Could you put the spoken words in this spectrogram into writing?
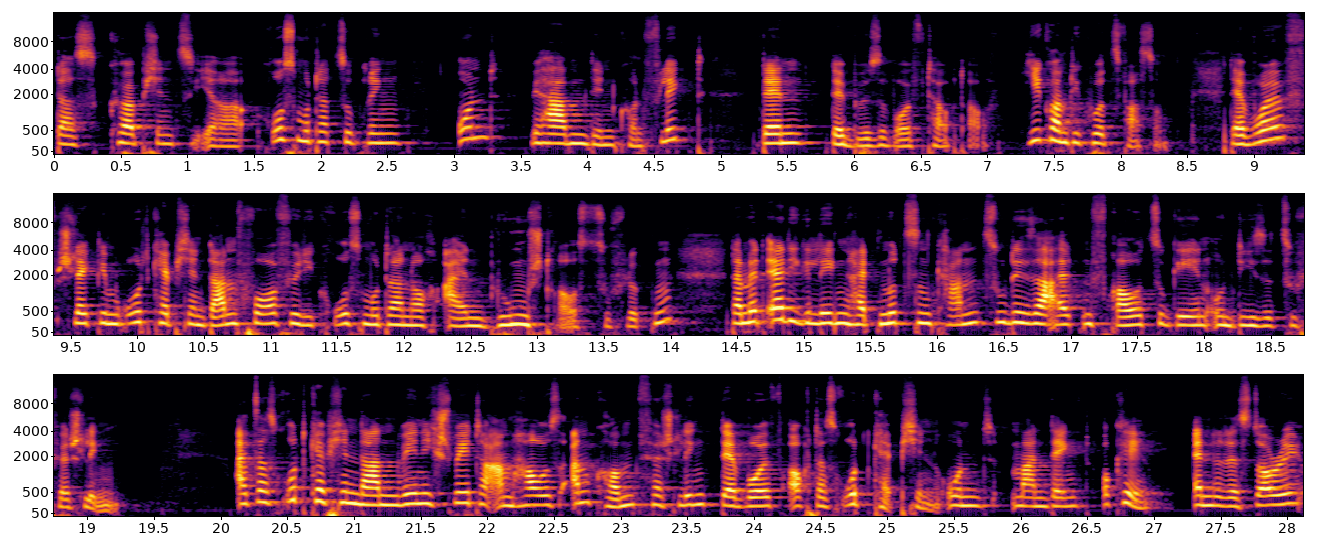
das Körbchen zu ihrer Großmutter zu bringen. Und wir haben den Konflikt, denn der böse Wolf taucht auf. Hier kommt die Kurzfassung. Der Wolf schlägt dem Rotkäppchen dann vor, für die Großmutter noch einen Blumenstrauß zu pflücken, damit er die Gelegenheit nutzen kann, zu dieser alten Frau zu gehen und diese zu verschlingen. Als das Rotkäppchen dann wenig später am Haus ankommt, verschlingt der Wolf auch das Rotkäppchen und man denkt, okay, Ende der Story,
